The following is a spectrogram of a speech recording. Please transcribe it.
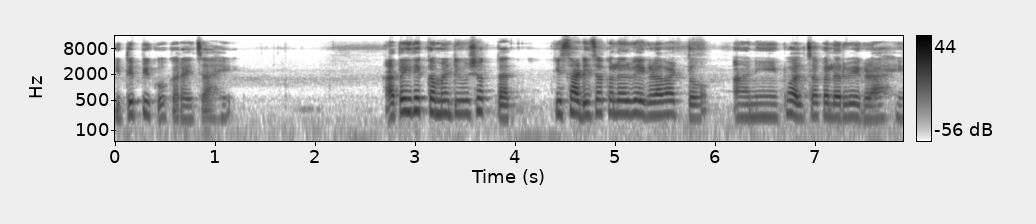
इथे पिको करायचा आहे. आता इथे कमेंट येऊ शकतात की साडीचा कलर वेगळा वाटतो आणि फॉलचा कलर वेगळा आहे.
